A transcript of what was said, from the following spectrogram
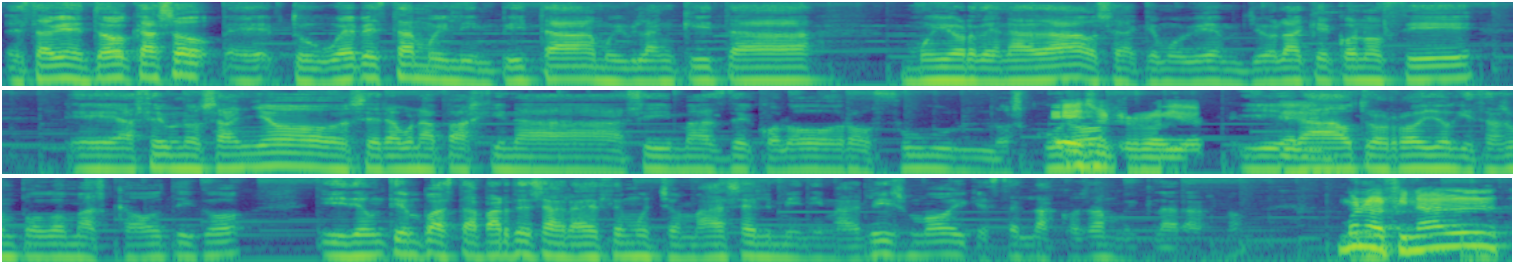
Está bien, en todo caso, eh, tu web está muy limpita, muy blanquita, muy ordenada, o sea que muy bien. Yo la que conocí eh, hace unos años era una página así más de color azul oscuro. Es otro rollo. Y era otro rollo, quizás un poco más caótico. Y de un tiempo a esta parte se agradece mucho más el minimalismo y que estén las cosas muy claras, ¿no? Bueno, al final,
